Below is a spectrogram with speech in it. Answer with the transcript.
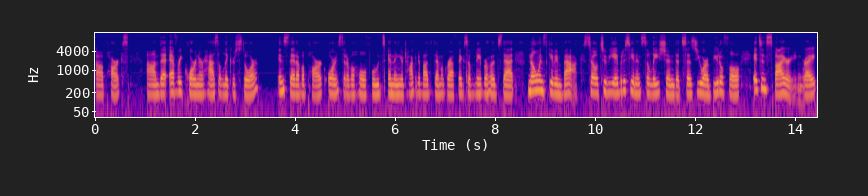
uh, parks, um, that every corner has a liquor store instead of a park or instead of a Whole Foods. And then you're talking about the demographics of neighborhoods that no one's giving back. So to be able to see an installation that says you are beautiful, it's inspiring, right?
